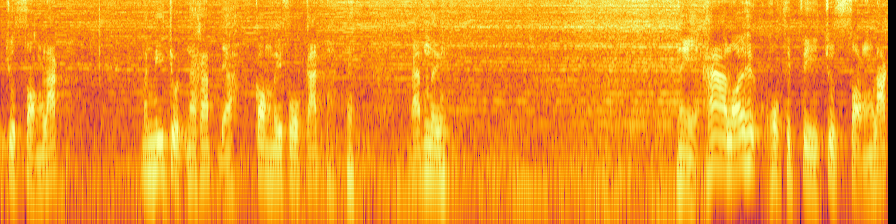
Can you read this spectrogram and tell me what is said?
564.2 ลัก มันมีจุดนะครับ เดี๋ยวกล้องไม่โฟกัสแป๊บหนึ่งนี่564.2 ลัก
